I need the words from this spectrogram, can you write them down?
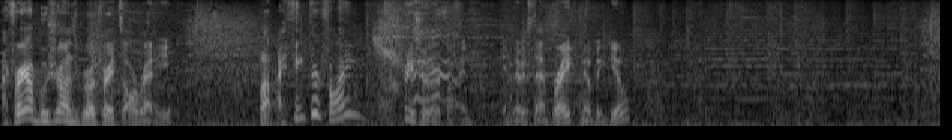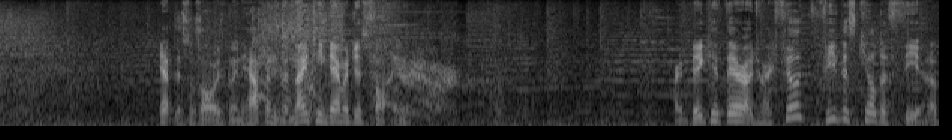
I forgot Boucheron's growth rates already. But I think they're fine. Pretty sure they're fine. Yeah, there's that break. No big deal. Yep, this was always going to happen, but 19 damage is fine. Alright, big hit there. Do I feel feed this kill to Thea?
